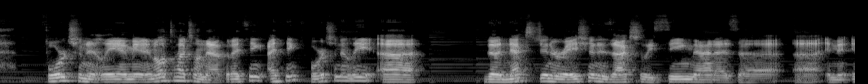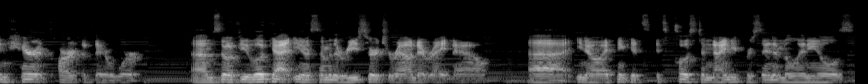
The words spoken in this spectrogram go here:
fortunately, I mean, and I'll touch on that, but I think I think fortunately, uh, the next generation is actually seeing that as a uh, an inherent part of their work. Um, so if you look at you know some of the research around it right now, uh, you know I think it's it's close to 90% of millennials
